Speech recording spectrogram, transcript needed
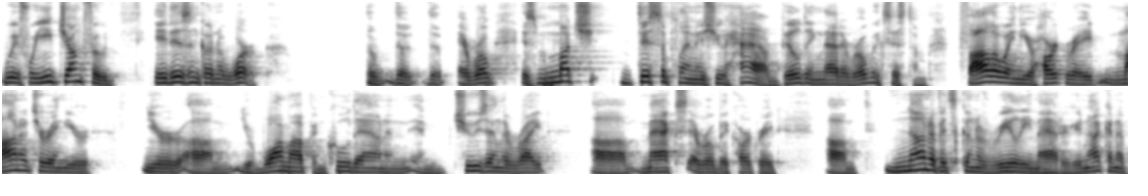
if we eat junk food, it isn't going to work. The the the aerobic as much discipline as you have building that aerobic system, following your heart rate, monitoring your your um, your warm up and cool down, and and choosing the right uh, max aerobic heart rate. Um, none of it's going to really matter. You're not going to.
